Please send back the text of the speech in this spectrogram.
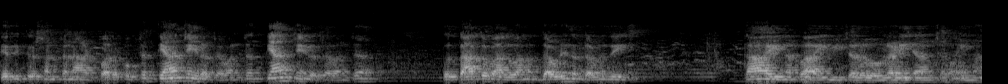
त्यति त्यो सनसनाहट पर पुग्छ। त्यहाँ चाहिँ रहेछ भन्छ त्यहाँ चाहिँ रहेछ भन्छ। त्यो तातो बालुवामा दौडिँदा दौडिँदै ताई नपाई बिचरो लडी जान्छ भैमा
